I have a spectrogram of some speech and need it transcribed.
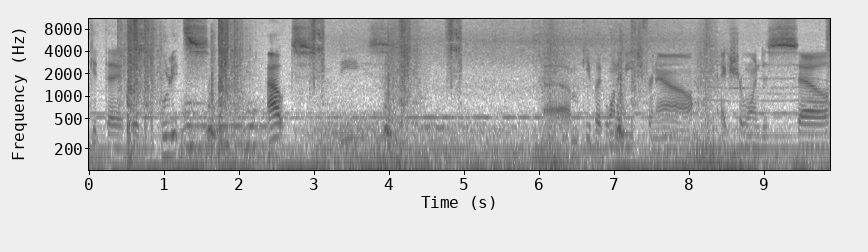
get the, the bullets out. These. Uh, I'm gonna keep like one of each for now. Extra one to sell.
